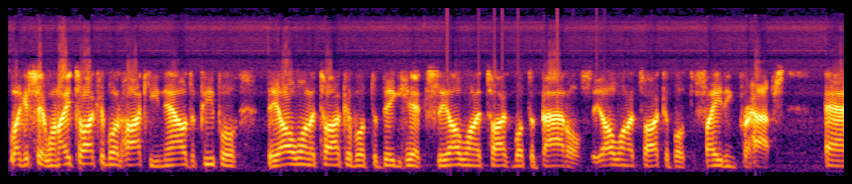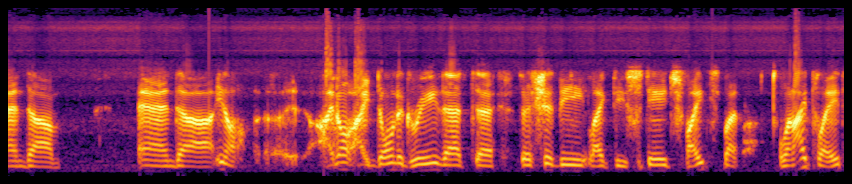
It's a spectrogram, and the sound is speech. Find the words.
like I said, when I talk about hockey now, the people they all want to talk about the big hits. They all want to talk about the battles. They all want to talk about the fighting, perhaps. And um, and uh, you know, I don't I don't agree that uh, there should be like these stage fights. But when I played,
